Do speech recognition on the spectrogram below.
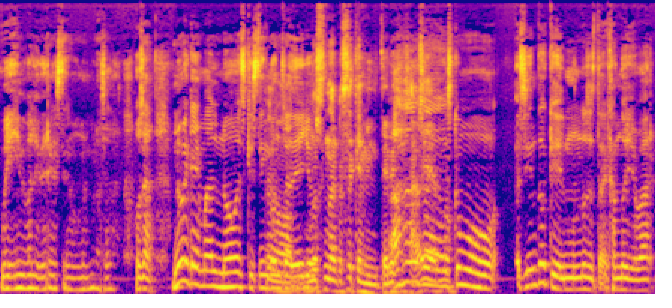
güey, me vale verga estar una embarazada. O sea, no me cae mal, no es que esté en Pero contra de No ellos. es una cosa que me interesa Ajá, o sea, ¿no? es como, siento que el mundo se está dejando llevar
